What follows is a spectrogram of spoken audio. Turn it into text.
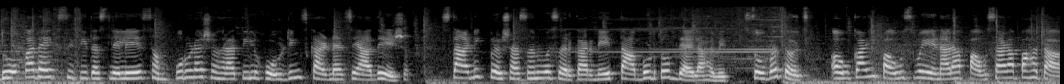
धोकादायक स्थितीत असलेले संपूर्ण शहरातील होर्डिंग्ज काढण्याचे आदेश स्थानिक प्रशासन व सरकारने ताबडतोब द्यायला हवेत. सोबतच अवकाळी पाऊस व येणारा पावसाळा पाहता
